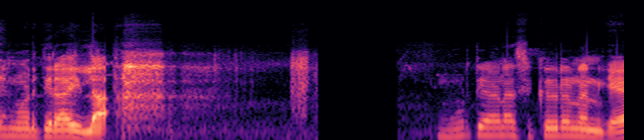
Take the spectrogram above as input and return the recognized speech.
ಏನು ಮಾಡ್ತೀರಾ? ಇಲ್ಲ. ಮೂರ್ತಿ ಹಣ ಸಿಕ್ಕಿದ್ರು ನನಗೆ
